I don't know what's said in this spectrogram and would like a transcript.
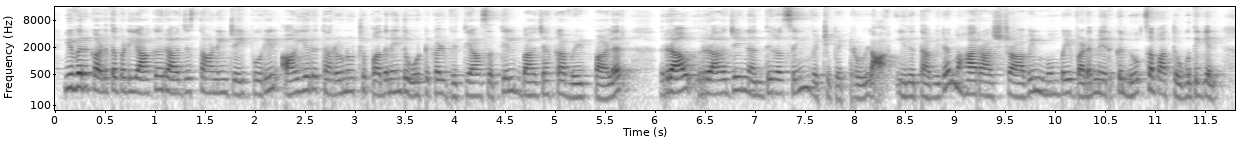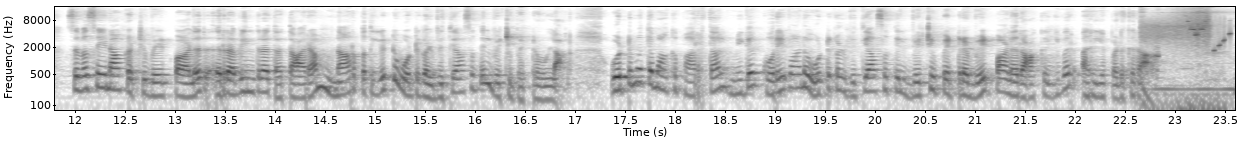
இவருக்கு அடுத்தபடியாக ராஜஸ்தானின் ஜெய்ப்பூரில் ஆயிரத்து அறுநூற்று பதினைந்து ஓட்டுகள் வித்தியாசத்தில் பாஜக வேட்பாளர் ராவ் ராஜே நந்திர சிங் வெற்றி பெற்றுள்ளார். இது தவிர மகாராஷ்டிராவின் மும்பை வடமேற்கு லோக்சபா தொகுதியில் சிவசேனா கட்சி வேட்பாளர் ரவீந்திர தத்தாராம் நாற்பத்தி எட்டு ஓட்டுகள் வித்தியாசத்தில் வெற்றி பெற்றுள்ளார். ஒட்டுமொத்தமாக பார்த்தால் மிக குறைவான ஓட்டுகள் வித்தியாசத்தில் வெற்றி பெற்ற வேட்பாளராக இவர் அறியப்படுகிறார்.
